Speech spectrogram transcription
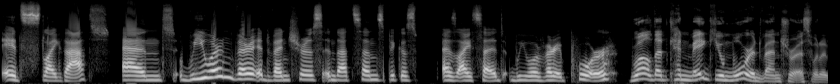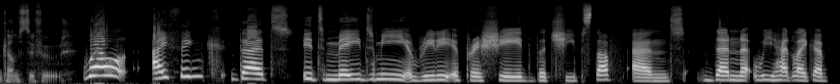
it's like that. And we weren't very adventurous in that sense because, as I said, we were very poor. well, that can make you more adventurous when it comes to food. Well, I think that it made me really appreciate the cheap stuff. And then we had like a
